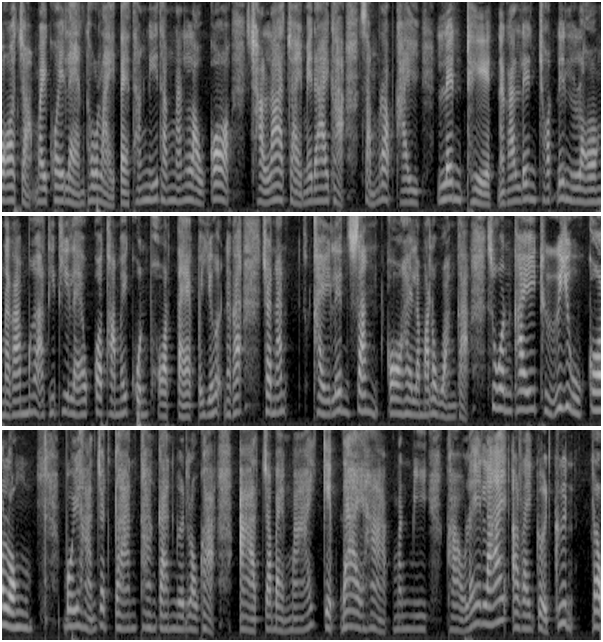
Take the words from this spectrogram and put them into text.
ก็จะไม่ค่อยแรงเท่าไหร่ แต่ทั้งนี้ทั้งนั้นเราก็ชะล่าใจไม่ได้ค่ะสำหรับใครเล่นเทรดนะคะ เล่นช็อตเล่นลองนะคะ เมื่ออาทิตย์ที่แล้วก็ทำให้คนพอร์ตแตกไปเยอะนะคะ ฉะนั้นใครเล่นสั้นก็ให้ระมัดระวังค่ะ ส่วนใครถืออยู่ก็ลองบริหารจัดการทางการเงินเราค่ะ อาจจะแบ่งไม้เก็บได้หากมันมีข่าวร้ายๆอะไรเกิดขึ้น เรา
